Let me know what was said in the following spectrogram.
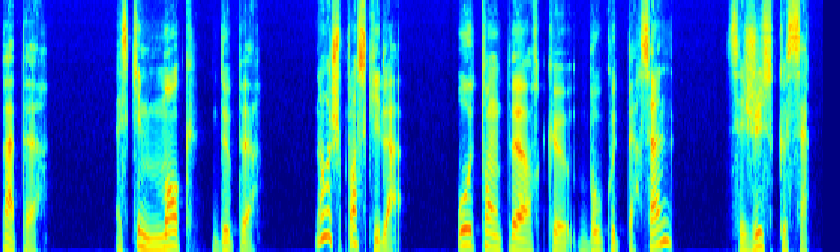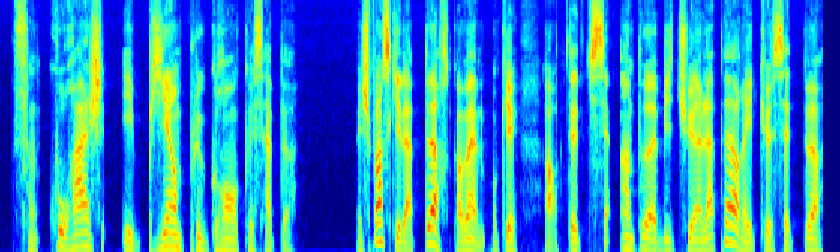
pas peur? Est-ce qu'il manque de peur? Non, je pense qu'il a autant peur que beaucoup de personnes. C'est juste que son courage est bien plus grand que sa peur. Mais je pense qu'il a peur quand même, ok? Alors peut-être qu'il s'est un peu habitué à la peur et que cette peur,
